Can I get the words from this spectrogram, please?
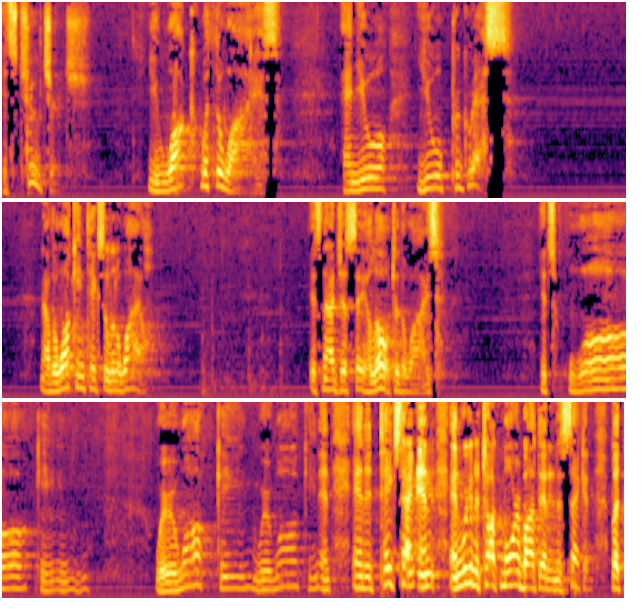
It's true, church. You walk with the wise and you'll, you'll progress. Now, the walking takes a little while. It's not just say hello to the wise, it's walking. We're walking, we're walking. And, and it takes time. And, and we're going to talk more about that in a second. But,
